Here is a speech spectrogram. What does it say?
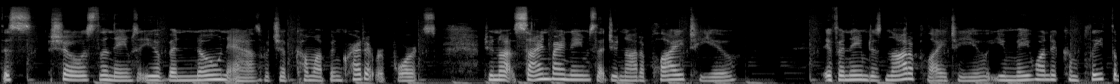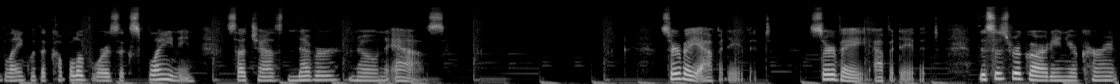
This shows the names that you have been known as, which have come up in credit reports. Do not sign by names that do not apply to you. If a name does not apply to you, you may want to complete the blank with a couple of words explaining, such as never known as. Survey affidavit. Survey affidavit. This is regarding your current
